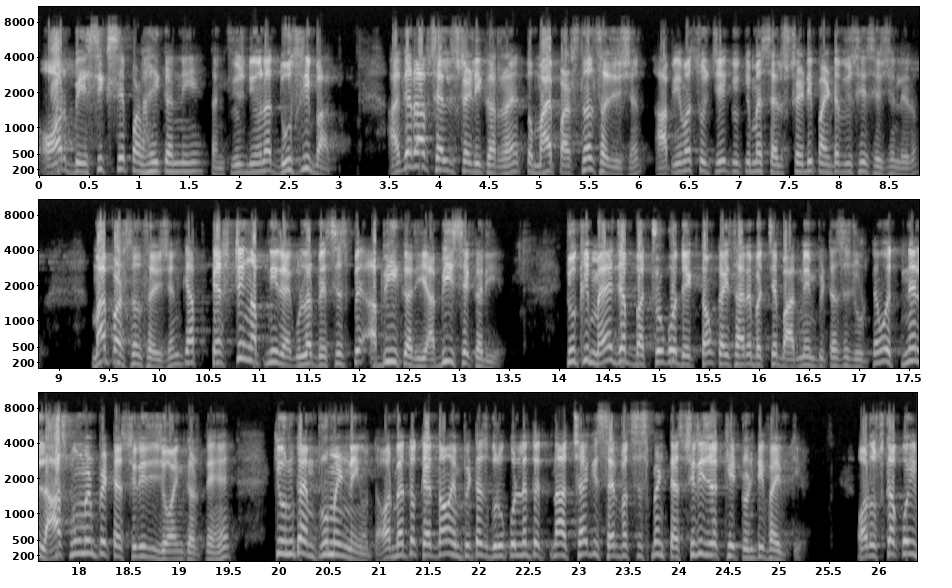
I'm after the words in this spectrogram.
और बेसिक से पढ़ाई करनी है कंफ्यूज नहीं होना। दूसरी बात, अगर आप सेल्फ स्टडी कर रहे हैं तो माय पर्सनल सजेशन आप ये मत सोचिए, क्योंकि मैं self study point of view से सेशन ले रहा हूँ। माय पर्सनल सजेशन कि आप टेस्टिंग अपनी रेगुलर बेसिस पे अभी करिए, अभी से करिए। क्योंकि मैं जब बच्चों को देखता हूँ, कई सारे बच्चे बाद में इंपीटर से जुड़ते हैं, वो इतने लास्ट मोमेंट पे टेस्ट सीरीज़ ज्वाइन करते हैं कि उनका इंप्रूवमेंट नहीं होता। और मैं तो कहता हूँ इंपीटस गुरुकुल ने तो इतना अच्छा है कि सेल्फ असेसमेंट टेस्ट सीरीज़ रखी है ट्वेंटी की। और उसका कोई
